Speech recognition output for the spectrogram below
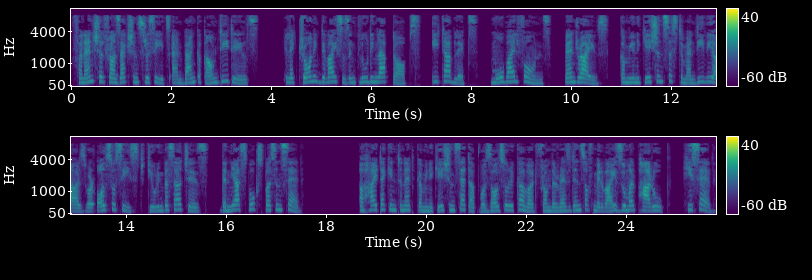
financial transactions receipts and bank account details. Electronic devices including laptops, e-tablets, mobile phones, pen drives, communication system and DVRs were also seized during the searches, the NIA spokesperson said. A high-tech internet communication setup was also recovered from the residence of Mirwaiz Umer Farooq, he said.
